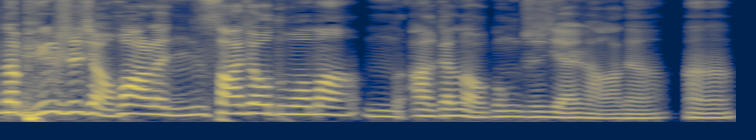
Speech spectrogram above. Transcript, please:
那平时讲话了，你撒娇多吗？嗯，啊，跟老公之间啥的，嗯，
